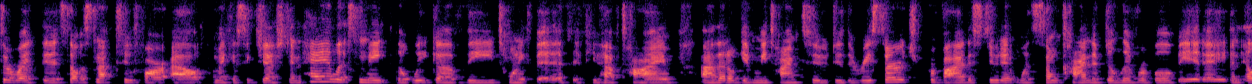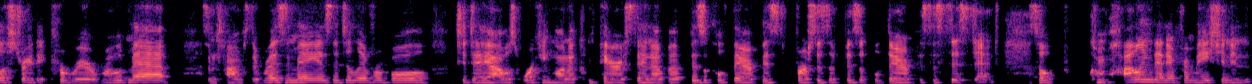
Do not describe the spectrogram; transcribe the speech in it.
direct it so it's not too far out. Make a suggestion hey, let's meet the week of the 25th. If you have time, uh, that'll give me time to do the research, provide a student with some kind of deliverable, be it a, an illustrated career roadmap Sometimes the resume is a deliverable. Today, I was working on a comparison of a physical therapist versus a physical therapist assistant. So, compiling that information in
